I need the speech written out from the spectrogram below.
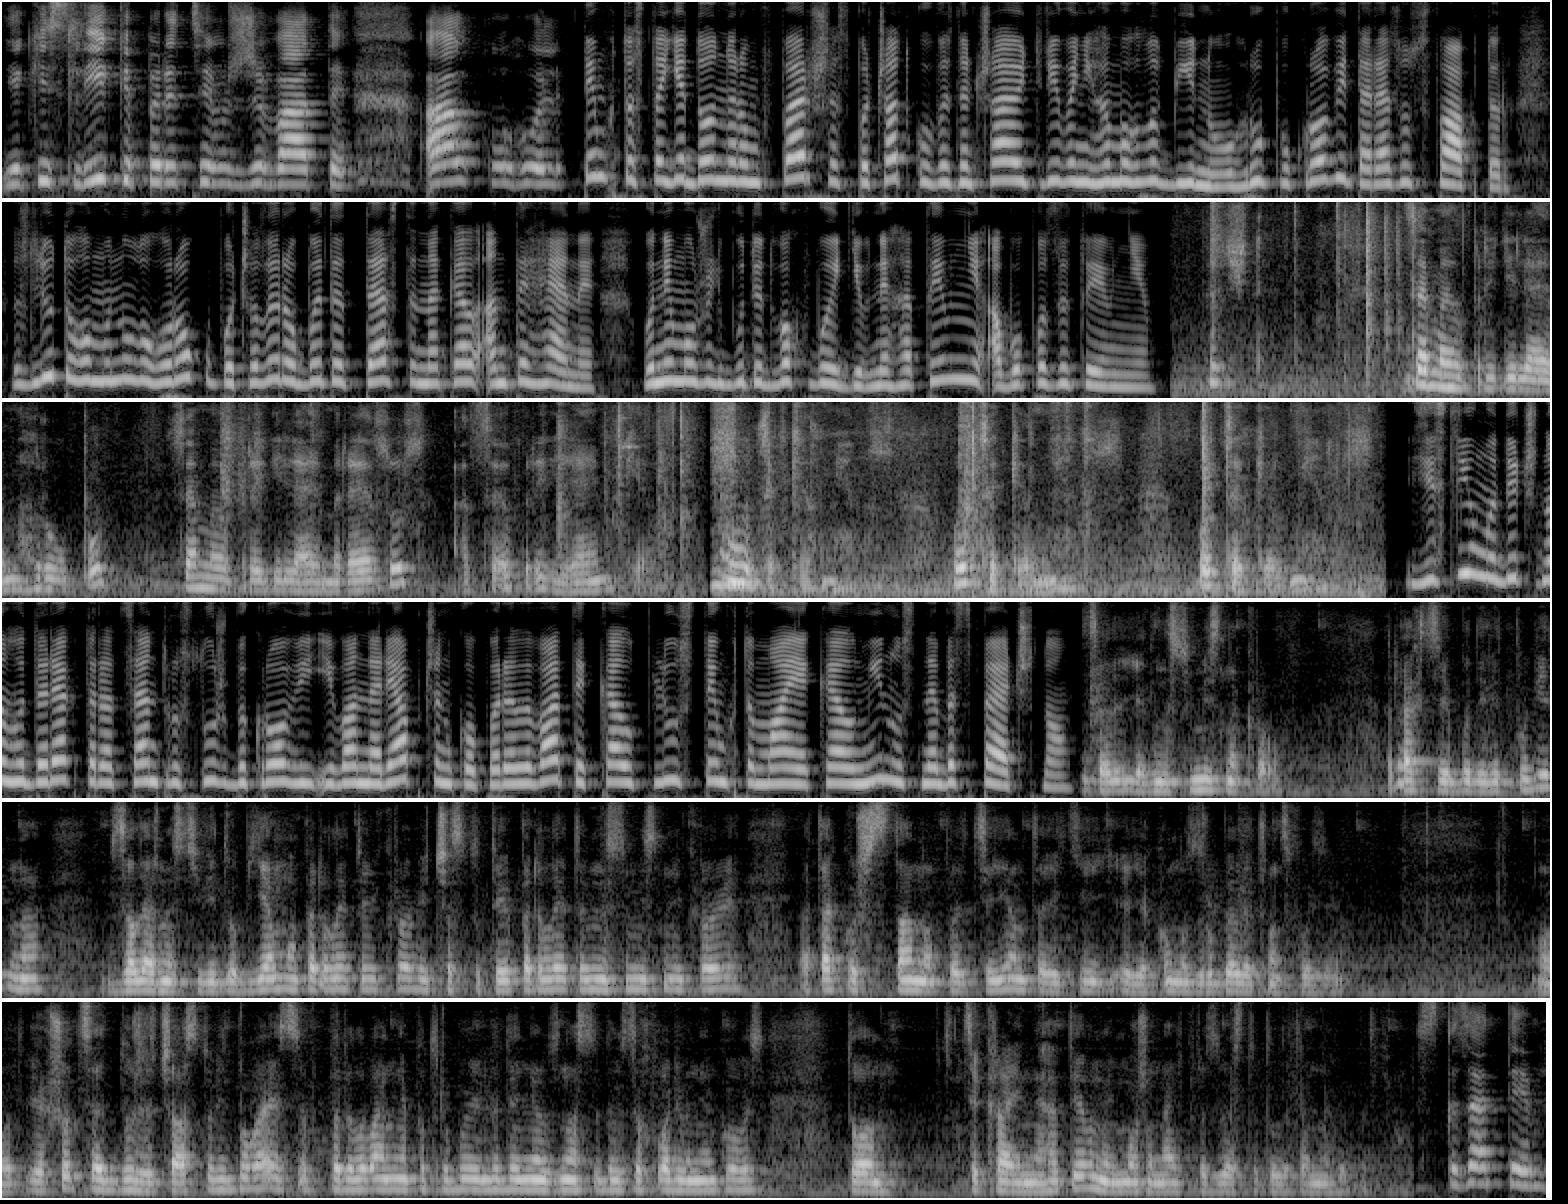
якісь ліки перед цим вживати, алкоголь. Тим, хто стає донором вперше, спочатку визначають рівень гемоглобіну, групу крові та резус-фактор. З лютого минулого року почали робити тести на кел-антигени. Вони можуть бути двох видів – негативні або позитивні. Бачите, це ми определяємо групу, це ми определяємо резус, а це определяємо кіл. Ну, Оце кіл мінус, оце кіл мінус, оце кіл мінус. Зі слів медичного директора Центру служби крові Івана Рябченко, переливати кел плюс тим, хто має кел мінус, небезпечно. Це як несумісна кров. Реакція буде відповідна в залежності від об'єму перелитої крові, частоти перелитої несумісної крові, а також стану пацієнта, який, якому зробили трансфузію. От. Якщо це дуже часто відбувається, переливання потребує людині внаслідок захворювання якогось, то це край негативно і може навіть призвести до летальних випадків. Сказати,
